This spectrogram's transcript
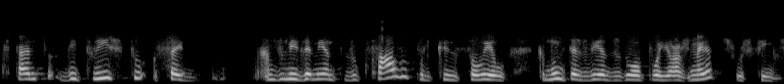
Portanto, dito isto, sei resumidamente do que falo, porque sou eu que muitas vezes dou apoio aos netos, os filhos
